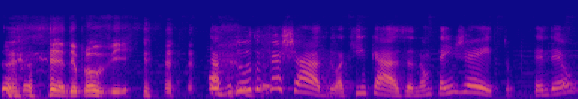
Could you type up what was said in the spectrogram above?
Deu pra ouvir. Tá tudo fechado aqui em casa, não tem jeito, entendeu?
